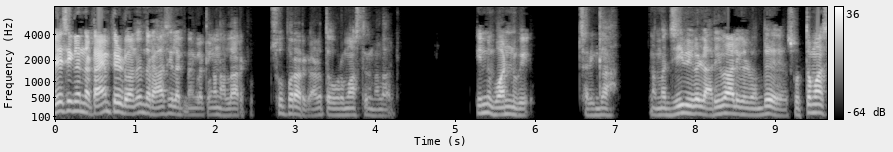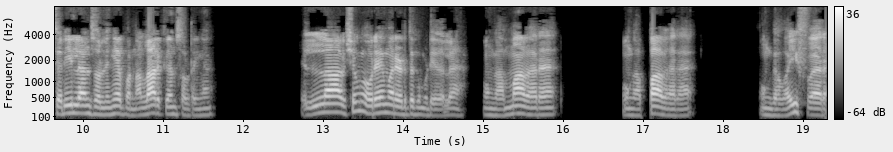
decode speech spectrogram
பேசிக்கலி இந்த டைம் பீரியட் வந்து இந்த ராசி லக்னங்களுக்கெல்லாம் நல்லா இருக்கும். சூப்பராக இருக்கும். அடுத்த ஒரு மாதத்துக்கு நல்லா இருக்கும். இன் ஒன் வே சரிங்களா? நம்ம ஜீவிகள் அறிவாளிகள் வந்து சுத்தமாக சரியில்லைன்னு சொல்றீங்க இப்போ நல்லா இருக்குன்னு சொல்றீங்க. எல்லா விஷயமும் ஒரே மாதிரி எடுத்துக்க முடியாதுல்ல? உங்கள் அம்மா வேற உங்கள் அப்பா வேற உங்கள் ஒய்ஃப் வேற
